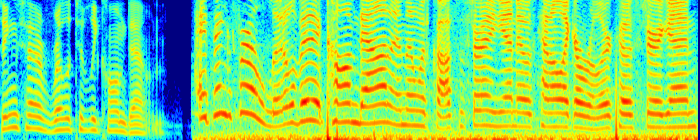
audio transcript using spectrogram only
things have relatively calmed down. I think for a little bit it calmed down, and then with classes starting again, it was kind of like a roller coaster again.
